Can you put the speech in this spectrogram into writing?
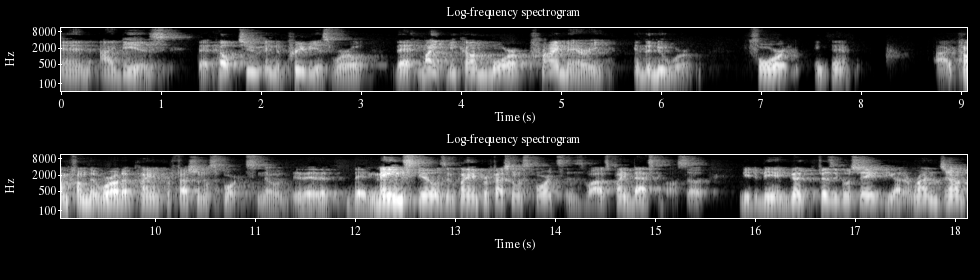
and ideas that helped you in the previous world that might become more primary in the new world. For example, I come from the world of playing professional sports. You know, the, the, main skills in playing professional sports is while I was playing basketball. So you need to be in good physical shape. You got to run, jump,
